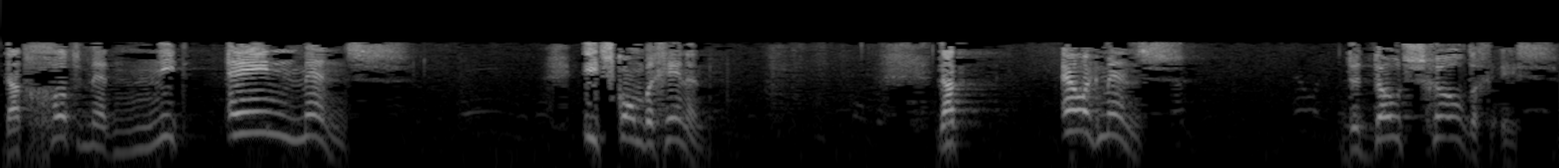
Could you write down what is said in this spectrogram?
dat God met niet één mens iets kon beginnen. Dat elk mens de dood schuldig is.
